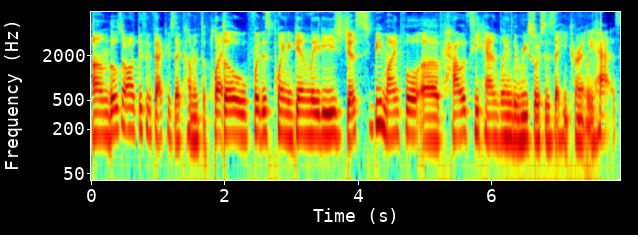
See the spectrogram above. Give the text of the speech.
um, those are all different factors that come into play. So for this point again, ladies, just be mindful of how is he handling the resources that he currently has.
